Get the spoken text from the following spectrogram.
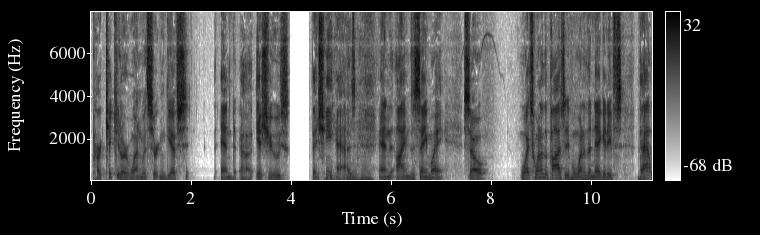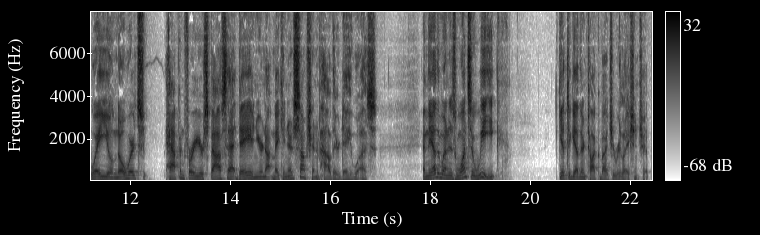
particular one with certain gifts and uh, issues that she has. Mm-hmm. And I'm the same way. So, what's one of the positive and one of the negatives? That way, you'll know where it's happened for your spouse that day and you're not making an assumption of how their day was. And the other one is once a week, get together and talk about your relationship.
